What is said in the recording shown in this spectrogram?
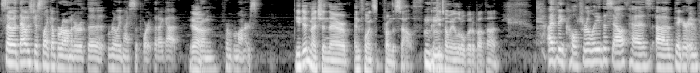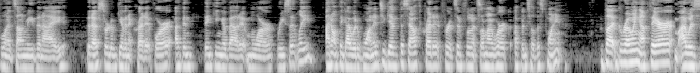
So that was just like a barometer of the really nice support that I got yeah. from from Vermonters. you did mention their influence from the South. Could Mhm. you tell me a little bit about that? I think culturally, the South has a bigger influence on me than I that I've sort of given it credit for. I've been thinking about it more recently. I don't think I would have wanted to give the South credit for its influence on my work up until this point. But growing up there, I was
